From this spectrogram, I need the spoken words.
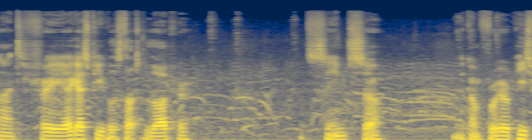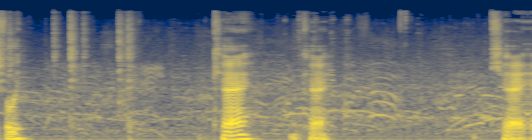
93. I guess people start to blow up here. It seems so. They come through here peacefully. Okay. Okay. Okay.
